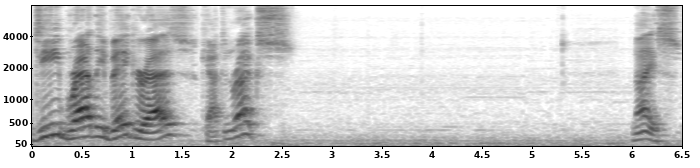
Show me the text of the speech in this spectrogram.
Dee Bradley Baker as Captain Rex. Nice.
